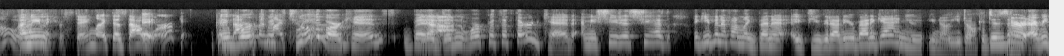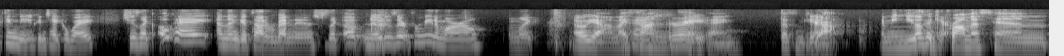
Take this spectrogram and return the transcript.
oh, I mean, interesting. Like, does that it- work? It worked with two of our kids, but Yeah. it didn't work with the third kid. I mean, she just she has like even if I'm like Bennett, if you get out of your bed again, you you know you don't get dessert. Everything that you can take away. She's like okay, and then gets out of her bed and she's like, oh, no dessert for me tomorrow. I'm like, Oh yeah, my Okay, son great. same thing. Doesn't care. Yeah. I mean, you Doesn't could care. promise him,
